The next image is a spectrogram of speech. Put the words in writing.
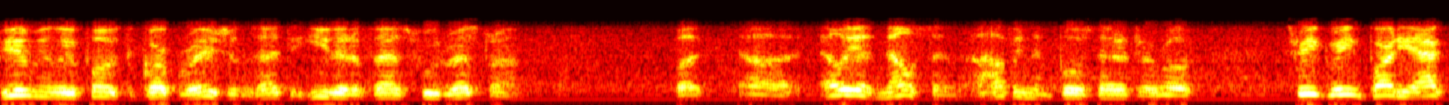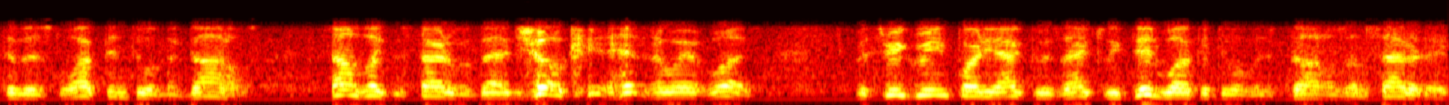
vehemently opposed to corporations had to eat at a fast food restaurant. But uh, Elliot Nelson, a Huffington Post editor, wrote, Three Green Party activists walked into a McDonald's. Sounds like the start of a bad joke, the way it was. But three Green Party activists actually did walk into a McDonald's on Saturday,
